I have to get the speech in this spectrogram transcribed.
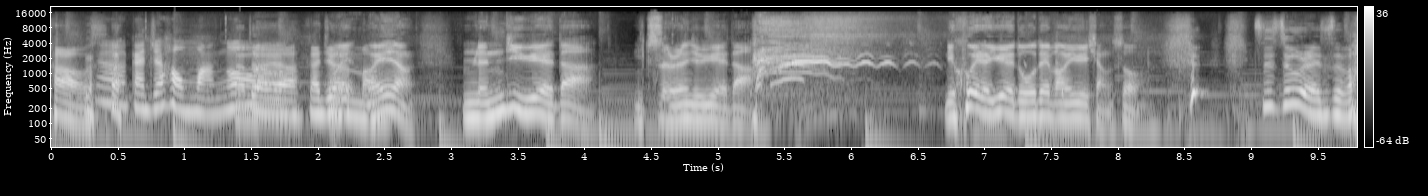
？”Carlos，啊，感觉好忙哦。对啊，感觉很忙。我跟你讲，能力越大，你责任就越大，你会的越多，对方越享受。蜘蛛人是吧？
